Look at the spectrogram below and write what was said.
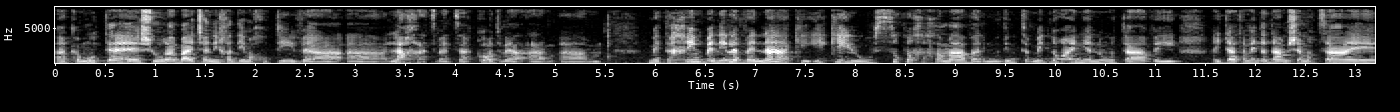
הכמות אה, שיעורי הבית שאני הכנתי עם אחותי, והלחץ והצעקות והמתחים ביני לבינה, כי היא כאילו סופר חכמה והלימודים תמיד נורא עניינו אותה, והיא הייתה תמיד אדם שמצא אה,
